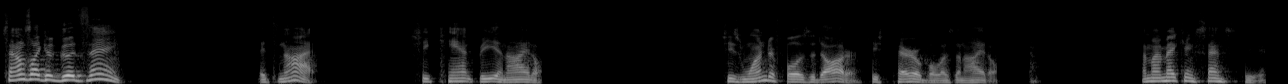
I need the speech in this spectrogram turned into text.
Sounds like a good thing. It's not. She can't be an idol. She's wonderful as a daughter. She's terrible as an idol. Am I making sense to you?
